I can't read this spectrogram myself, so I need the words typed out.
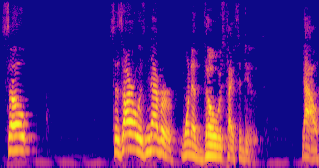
So, Cesaro was never one of those types of dudes. Now,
